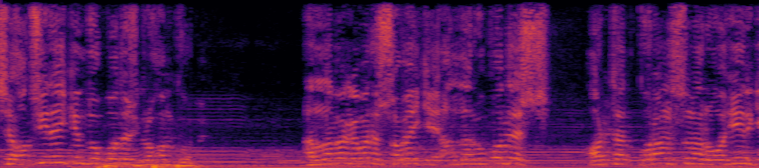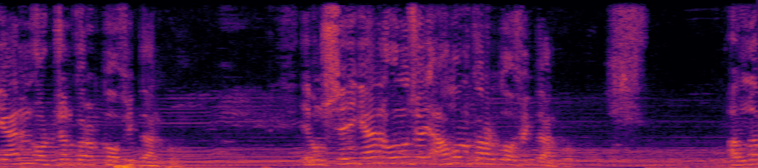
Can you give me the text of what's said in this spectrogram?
সে অচিরেই কিন্তু উপদেশ গ্রহণ করবে। আল্লাহ আমাদের সবাইকে আল্লাহর উপদেশ, অর্থাৎ কোরআন সুনার ওহির জ্ঞান অর্জন করার তৌফিক দান করুন। এবং সেই জ্ঞান অনুযায়ী আমল করার তৌফিক দান করুন। আল্লাহ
